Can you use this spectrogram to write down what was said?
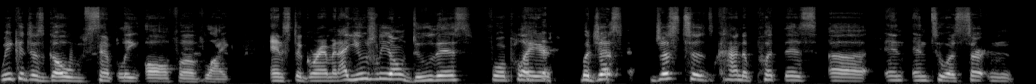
we could just go simply off of like Instagram, and I usually don't do this for players, but just just to kind of put this uh in into a certain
